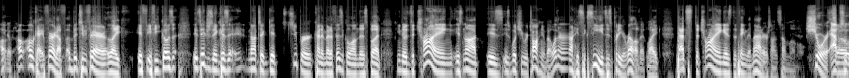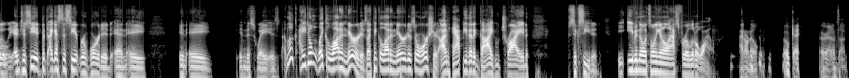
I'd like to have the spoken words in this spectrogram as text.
You Oh, know, he- oh, okay, fair enough. Uh, But to be fair, like if if he goes, it's interesting because uh, not to get super kind of metaphysical on this, but you know, the trying is not is is what you were talking about. Whether or not he succeeds is pretty irrelevant. Like that's the trying is the thing that matters on some level. Sure, So- absolutely. And to see it, but I guess to see it rewarded and a in a in this way is look, I don't like a lot of narratives. I think a lot of narratives are horseshit. I'm happy that a guy who tried succeeded, e- even though it's only going to last for a little while. I don't know. Okay, all right, I'm done.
